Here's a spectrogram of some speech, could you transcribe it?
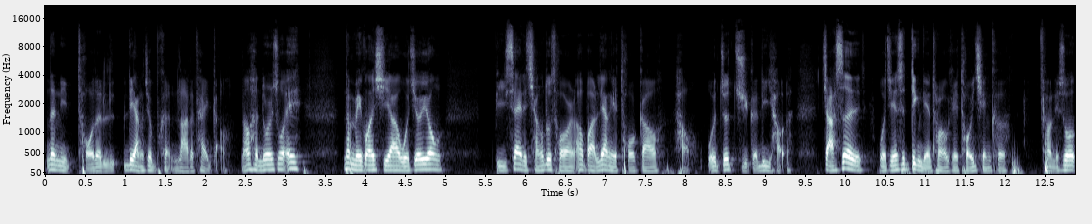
那你投的量就不可能拉得太高。然后很多人说，哎，那没关系啊，我就用比赛的强度投篮，然后把量也投高。好，我就举个例好了。假设我今天是定点投篮，我可以投一千颗。好，你说，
